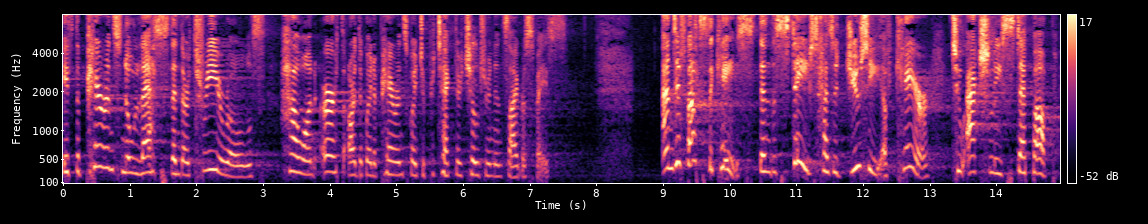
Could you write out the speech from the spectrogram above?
If the parents know less than their three year olds, how on earth are the going to parents going to protect their children in cyberspace? And if that's the case, then the state has a duty of care to actually step up,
